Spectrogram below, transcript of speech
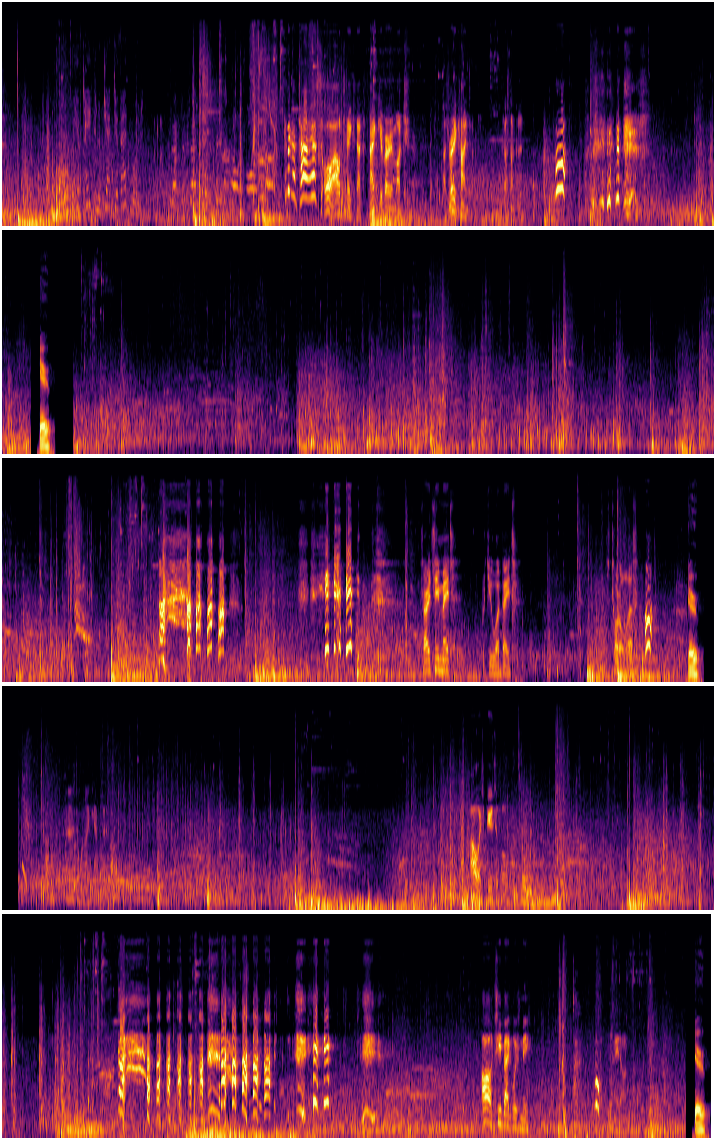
We have taken objective Edward. Give me them tags! Oh, I'll take that. Thank you very much. That's very kind of That's not good. Ah! Nope. Sorry, teammate, but you were bait. It's total worth. Ah! Nope. There's the one I can't. Oh, it's beautiful. Oh, teabag with me. Oh, hang on. Nope.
